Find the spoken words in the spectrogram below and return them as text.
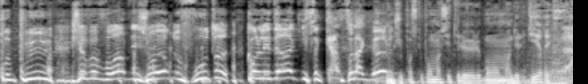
peux plus Je veux voir des joueurs de foot qu'on les dents qui se cassent la gueule Donc je pense que pour moi, c'était le, bon moment de le dire. Et... Ah,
